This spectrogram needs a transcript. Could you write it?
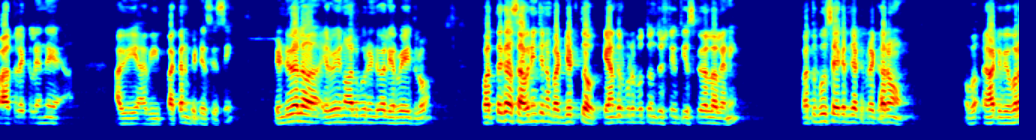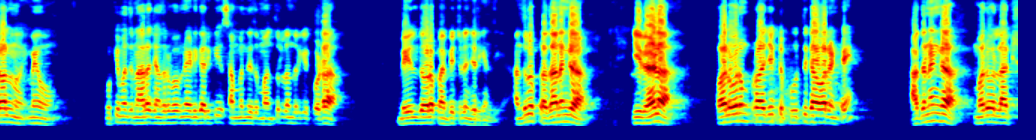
పాత లెక్కలన్నీ అవి అవి పక్కన పెట్టేసేసి రెండు వేల ఇరవై నాలుగు రెండు వేల ఇరవై ఐదులో కొత్తగా సవరించిన బడ్జెట్తో కేంద్ర ప్రభుత్వం దృష్టికి తీసుకువెళ్ళాలని కొత్త భూసేకరణ చట్ట ప్రకారం వాటి వివరాలను మేము ముఖ్యమంత్రి నారా చంద్రబాబు నాయుడు గారికి సంబంధిత మంత్రులందరికీ కూడా మెయిల్ ద్వారా పంపించడం జరిగింది. అందులో ప్రధానంగా ఈవేళ పోలవరం ప్రాజెక్టు పూర్తి కావాలంటే అదనంగా మరో లక్ష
